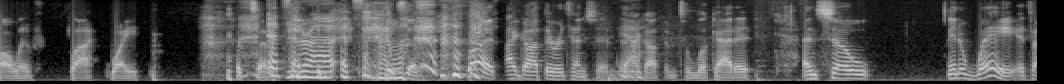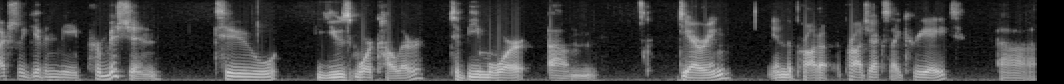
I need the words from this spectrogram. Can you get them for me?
olive, black, white, etc., etc., etc. But I got their attention and I got them to look at it. And so, in a way, it's actually given me permission to use more color, to be more um, daring in the product projects I create, uh,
